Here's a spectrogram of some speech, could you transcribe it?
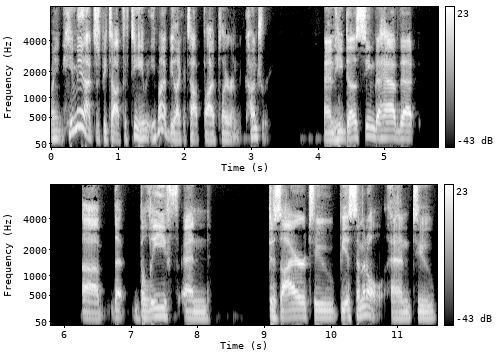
I mean, he may not just be top 15. He might be like a top five player in the country. And he does seem to have that uh, that belief and desire to be a Seminole and to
